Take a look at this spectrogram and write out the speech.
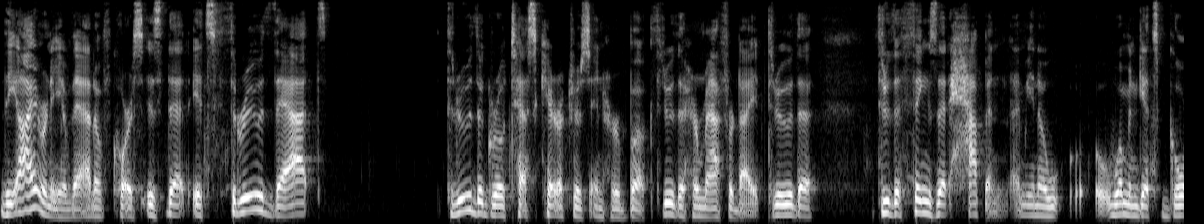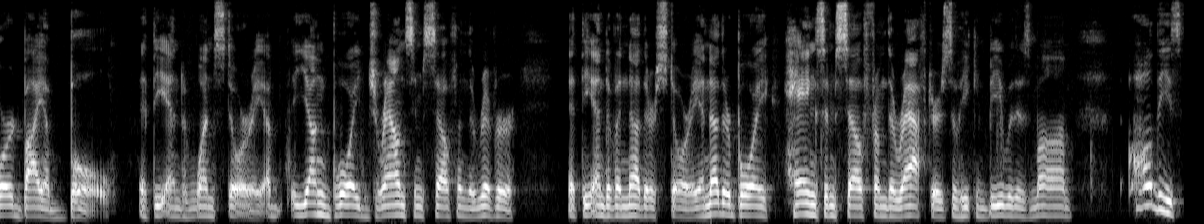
the irony of that, of course, is that it's through that, through the grotesque characters in her book, through the hermaphrodite, through the through the things that happen. I mean, a, a woman gets gored by a bull at the end of one story. A, a young boy drowns himself in the river at the end of another story. Another boy hangs himself from the rafters so he can be with his mom. All these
